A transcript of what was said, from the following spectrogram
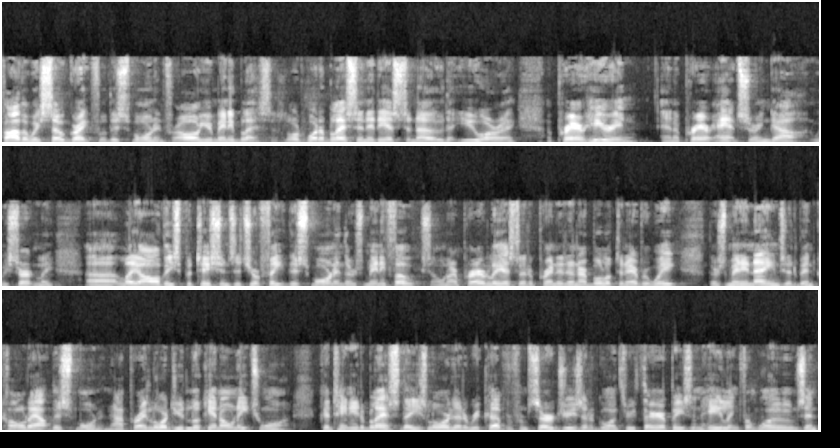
Father, we're so grateful this morning for all your many blessings. Lord, what a blessing it is to know that you are a, a prayer hearing and a prayer answering God. We certainly uh, lay all these petitions at your feet this morning. There's many folks on our prayer list that are printed in our bulletin every week. There's many names that have been called out this morning. I pray, Lord, you'd look in on each one. Continue to bless these, Lord, that are recovering from surgeries, that are going through therapies and healing from wounds and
